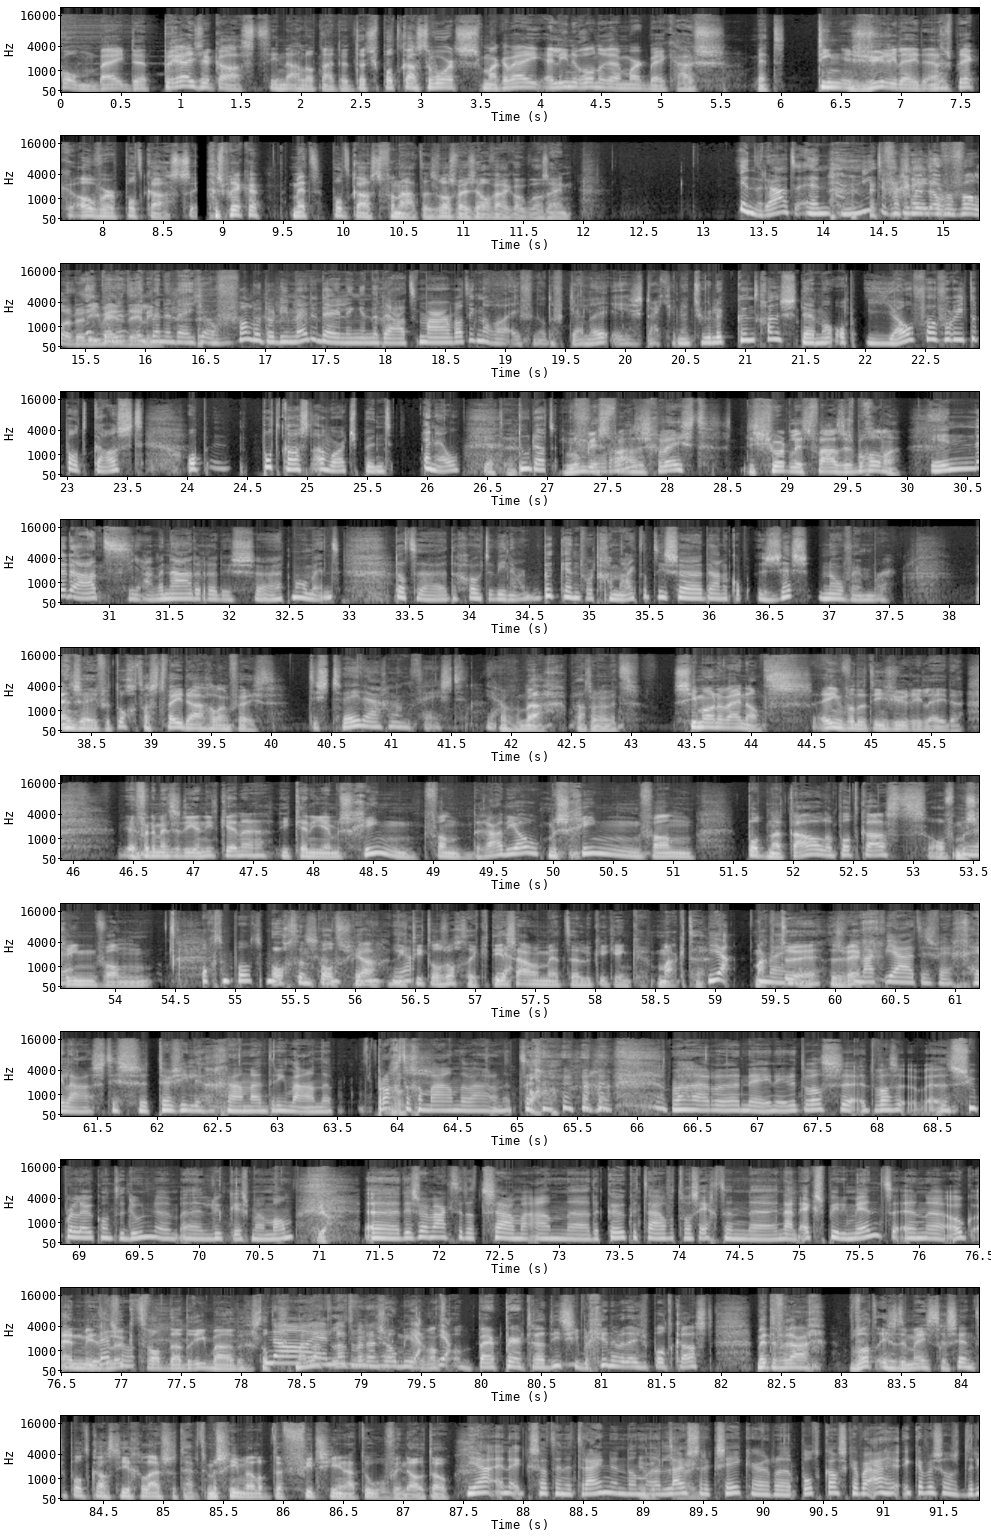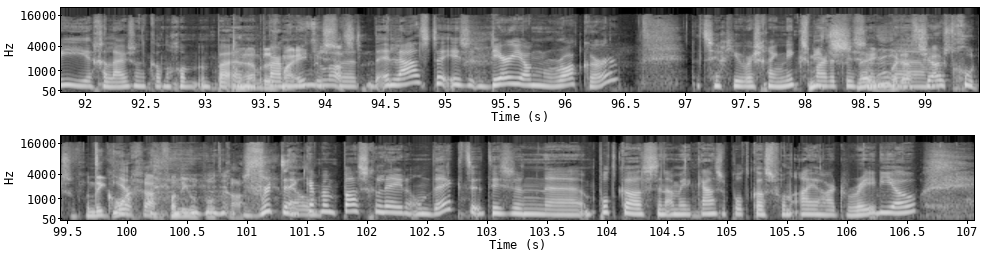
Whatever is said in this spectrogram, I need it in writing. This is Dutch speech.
Welkom bij de Prijzenkast. In de aanloop naar de Dutch Podcast Awards maken wij, Eline Ronner en Mark Beekhuis, met tien juryleden een gesprek over podcasts. Gesprekken met podcastfanaten, zoals wij zelf eigenlijk ook wel zijn. Inderdaad, en niet te vergeten. Je bent overvallen door die ik ben, mededeling. Ik ben een beetje overvallen door die mededeling, inderdaad. Maar wat ik nog wel even wilde vertellen is dat je natuurlijk kunt gaan stemmen op jouw favoriete podcast op podcastawards.nl. Doe dat. Longlistfase is geweest, de shortlistfase is begonnen. Inderdaad. Ja, we naderen dus eh, het moment dat eh, de grote winnaar bekend wordt gemaakt. Dat is eh, dadelijk op 6 november. En zeven, toch? Het was twee dagen lang feest. Het is twee dagen lang feest. Ja. En vandaag praten we met Simone Wijnands, een van de tien juryleden. En voor de mensen die je niet kennen, die kennen je misschien van de radio, misschien van Podnataal, een podcast, of misschien van Ochtendpot. Ja, die titel zocht ik. Die Ja. samen met uh, Luc Ikink maakte. Ja, Maakte, hè? Is weg. Maakt, ja, het is weg, helaas. Het is uh, ter ziele gegaan na drie maanden. Prachtige was- maanden waren het. maar uh, nee, nee, het was, het was superleuk om te doen. Luc is mijn man. Ja. Dus wij maakten dat samen aan de keukentafel. Het was echt een, nou, een experiment. En, ook En best wel- mislukt, want na drie maanden gestopt. Nou, maar laat- laten we daar zo meer. want per traditie beginnen we deze podcast met de vraag: wat is de meest recente podcast die je geluisterd hebt? Misschien wel op de fiets hier naartoe of in de auto. Ja, en ik zat in de trein en dan eh, trein. luister ik zeker eh podcast. Ik heb er, eigenlijk, ik heb er zelfs drie eh, geluisterd. Want ik had nog een, een een er paar maar één de minuutjes, laatste. de laatste is Dear Young Rocker. Dat zegt je waarschijnlijk niks, maar dat is nee, een, maar dat is juist goed, want ik hoor ja. graag van nieuwe podcasts. Vertel. Ik heb hem pas geleden ontdekt. Het is een eh, podcast, een Amerikaanse podcast van iHeartRadio.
